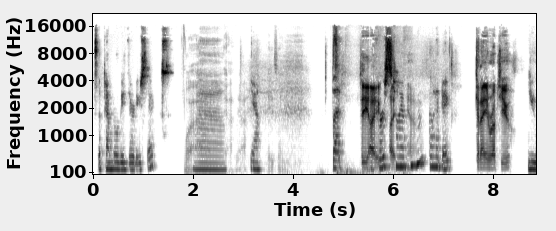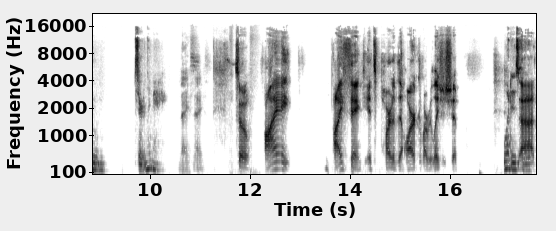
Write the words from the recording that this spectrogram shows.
September will be 36. Wow. Wow. Yeah. Yeah. Amazing. But see. the I, first I- time, yeah. Mhm. go ahead, babe. Can I interrupt you? You certainly may. Nice. Nice. So I I think it's part of the arc of our relationship What is that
